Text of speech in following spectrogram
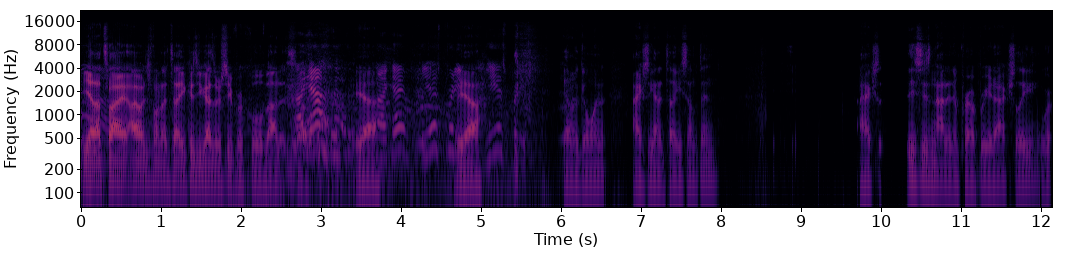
yeah. That's why I just want to tell you because you guys are super cool about it. So. Oh yeah. Yeah. Okay. He is pretty. Yeah. He is pretty. You have a good one. I actually got to tell you something. I actually, this is not inappropriate. Actually, we're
